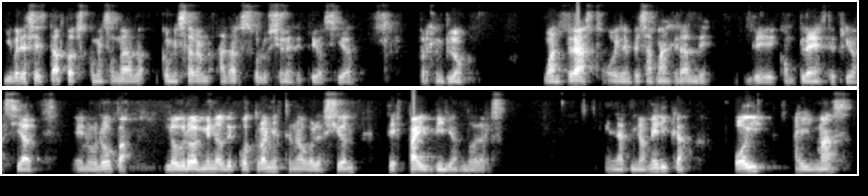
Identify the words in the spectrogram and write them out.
y varias startups comenzaron a, dar soluciones de privacidad. Por ejemplo, OneTrust, hoy la empresa más grande de compliance de privacidad en Europa, logró en menos de cuatro años tener una evaluación de 5 billion dólares. En Latinoamérica, hoy hay más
